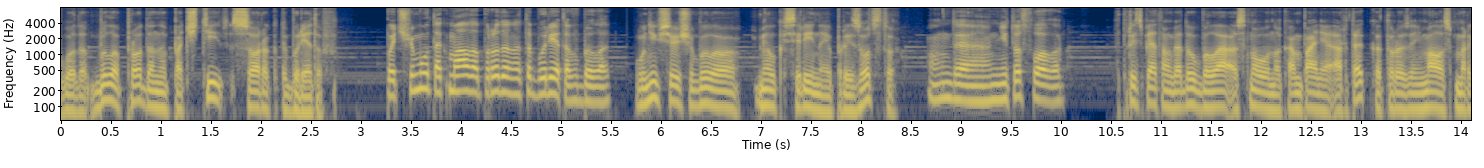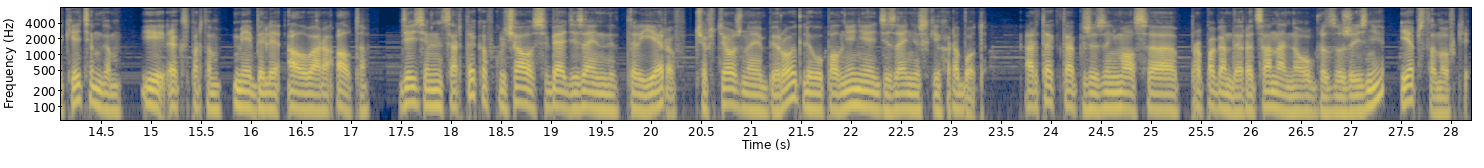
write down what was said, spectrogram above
года было продано почти 40 табуретов. Почему так мало продано табуретов было? У них все еще было мелкосерийное производство. Да, не то слово. В 1935 году была основана компания Артек, которая занималась маркетингом и экспортом мебели Alvaro Alta. Деятельность Артека включала в себя дизайн интерьеров, чертежное бюро для выполнения дизайнерских работ – Артек также занимался пропагандой рационального образа жизни и обстановки.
